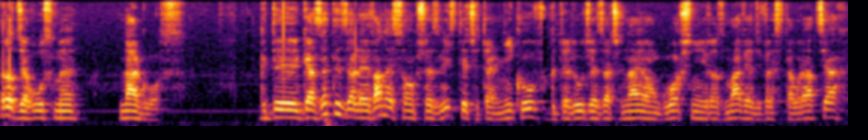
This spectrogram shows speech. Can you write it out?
Rozdział 8. Nagłos. Gdy gazety zalewane są przez listy czytelników, gdy ludzie zaczynają głośniej rozmawiać w restauracjach,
